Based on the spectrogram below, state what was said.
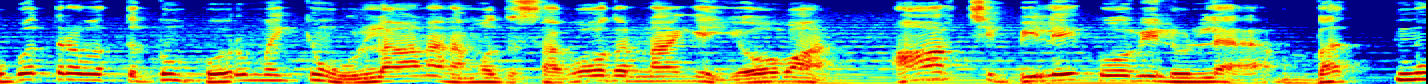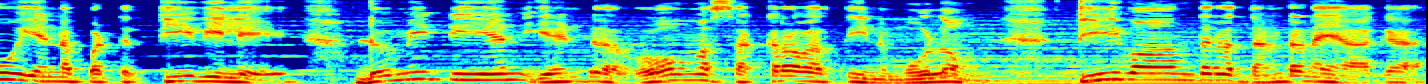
உபத்திரவத்துக்கும் பொறுமைக்கும் உள்ளான நமது சகோதரனாகிய யோவான் ஆர்ச்சி பிலே கோவில் உள்ள பத்மு எனப்பட்ட தீவிலே டொமிட்டியன் என்ற ரோம சக்கரவர்த்தியின் மூலம் தீவாந்தர தண்டனையாக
